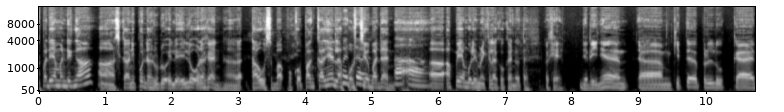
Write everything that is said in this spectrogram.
kepada yang mendengar uh, sekarang ni pun dah duduk elok-elok dah kan uh, tahu sebab pokok pangkalnya adalah Betul. posture badan uh-uh. uh, apa yang boleh mereka lakukan doktor okey jadinya um, kita perlukan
